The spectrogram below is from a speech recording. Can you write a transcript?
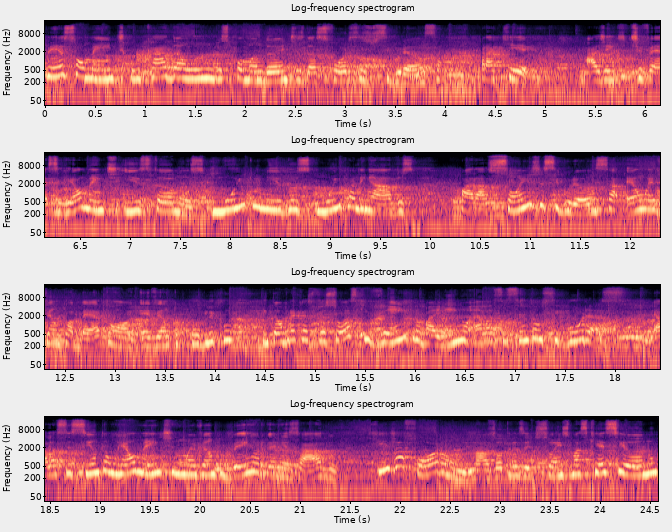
pessoalmente com cada um dos comandantes das forças de segurança para que a gente tivesse realmente e estamos muito unidos, muito alinhados para ações de segurança, é um evento aberto, um evento público. Então, para que as pessoas que vêm para o bailinho, elas se sintam seguras, elas se sintam realmente num evento bem organizado que já foram nas outras edições, mas que esse ano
